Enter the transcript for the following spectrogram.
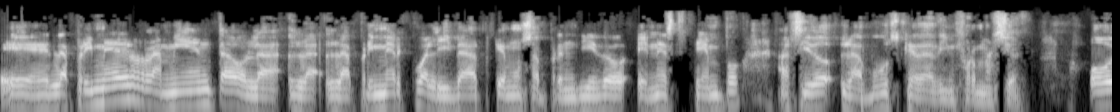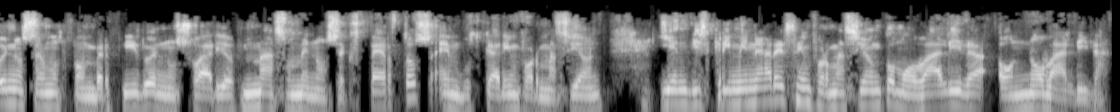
eh, la primera herramienta o la, la, la primera cualidad que hemos aprendido en este tiempo ha sido la búsqueda de información. Hoy nos hemos convertido en usuarios más o menos expertos en buscar información y en discriminar esa información como válida o no válida.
